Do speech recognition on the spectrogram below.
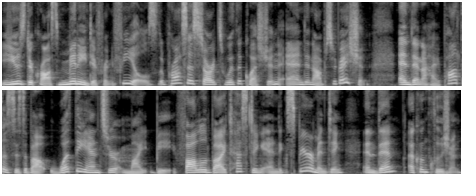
Used across many different fields, the process starts with a question and an observation, and then a hypothesis about what the answer might be, followed by testing and experimenting, and then a conclusion.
